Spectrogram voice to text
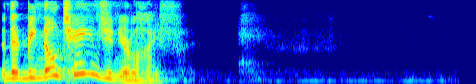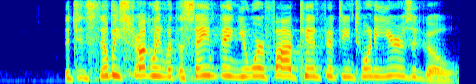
and there'd be no change in your life. That you'd still be struggling with the same thing you were 5, 10, 15, 20 years ago.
